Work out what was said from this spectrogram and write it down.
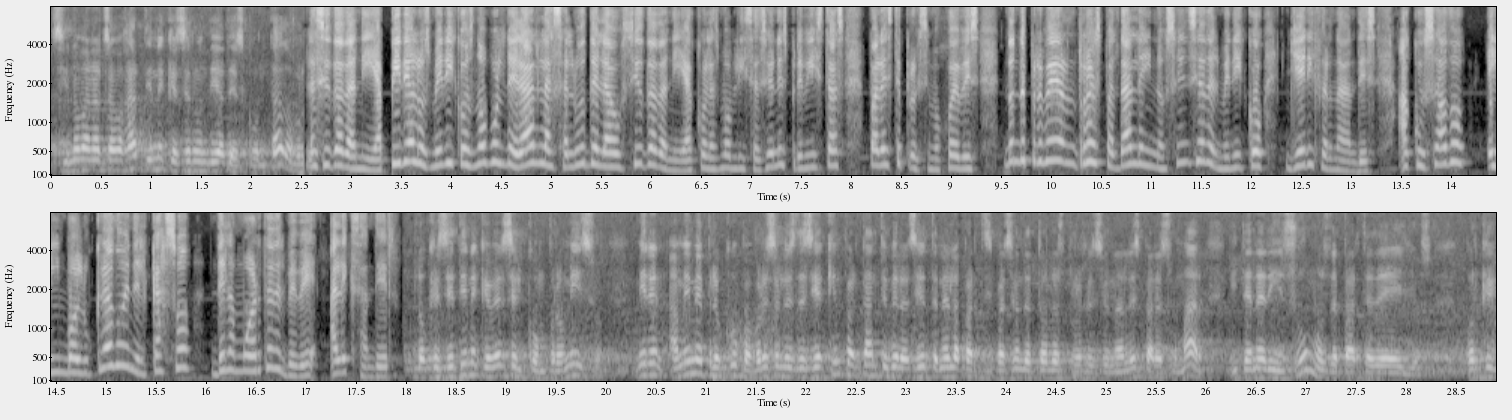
si no van a trabajar, tiene que ser un día descontado. La ciudadanía pide a los médicos no vulnerar la salud de la ciudadanía con las movilizaciones previstas para este próximo jueves, donde prevén respaldar la inocencia del médico Jerry Fernández, acusado e involucrado en el caso de la muerte del bebé Alexander. Lo que se tiene que ver es el compromiso. Miren, a mí me preocupa, por eso les decía qué importante hubiera sido tener la participación de todos los profesionales para sumar y tener insumos de parte de ellos. Porque,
